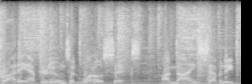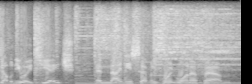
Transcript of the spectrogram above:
Friday afternoons at 106 on 970 WATH and 97.1 FM.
